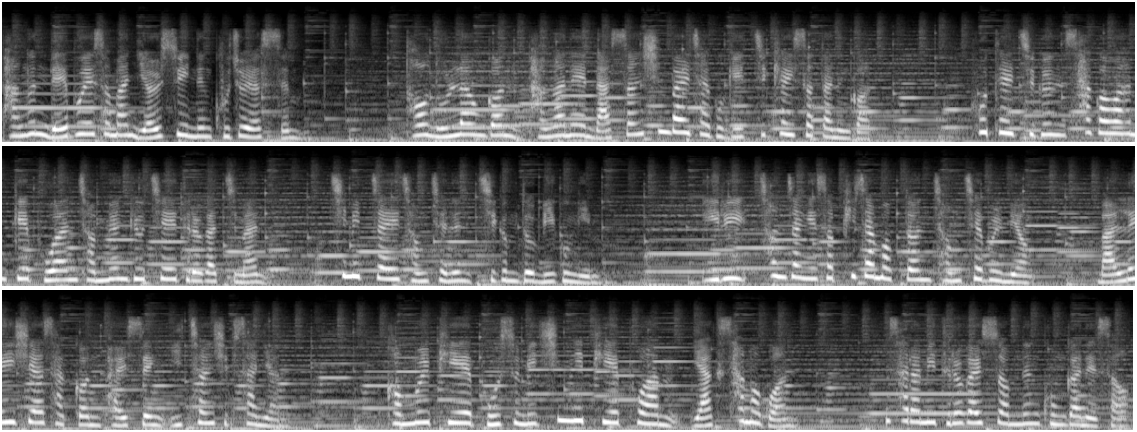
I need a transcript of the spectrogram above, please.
방은 내부에서만 열 수 있는 구조였음. 더 놀라운 건 방 안에 낯선 신발 자국이 찍혀 있었다는 것. 호텔 측은 사과와 함께 보안 전면 교체에 들어갔지만 침입자의 정체는 지금도 미궁임. 1위 천장에서 피자 먹던 정체불명 말레이시아 사건 발생 2014년 건물 피해 보수 및 심리 피해 포함 약 3억 원 사람이 들어갈 수 없는 공간에서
